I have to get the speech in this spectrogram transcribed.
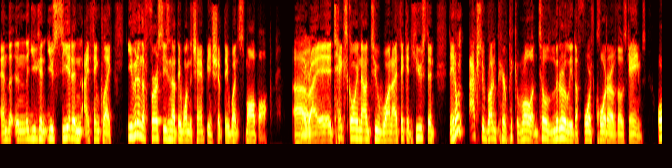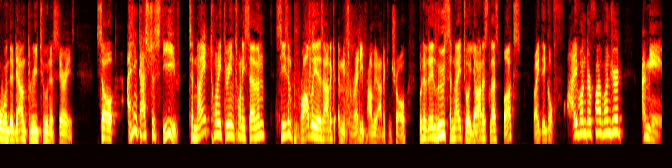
And, the, and you can you see it in I think like even in the first season that they won the championship, they went small ball. Uh, Right. right. It, it takes going down two one. I think in Houston, they don't actually run pure pick and roll until literally the fourth quarter of those games, or when they're down three two in a series. So I think that's just Steve. Tonight, 23 and 27, season probably is out of, I mean, it's already probably out of control. But if they lose tonight to a Giannis less Bucks, right, they go five under 500. I mean,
